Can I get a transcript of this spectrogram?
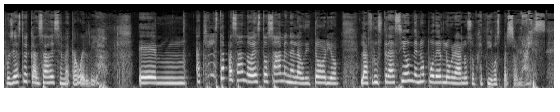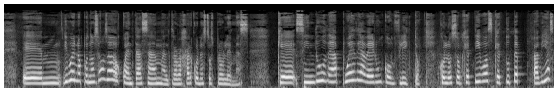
pues ya estoy cansada y se me acabó el día. Em, ¿A quién le está pasando esto, Sam, en el auditorio? La frustración de no poder lograr los objetivos personales. Em, y bueno, pues nos hemos dado cuenta, Sam, al trabajar con estos problemas, que sin duda puede haber un conflicto con los objetivos que tú te habías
